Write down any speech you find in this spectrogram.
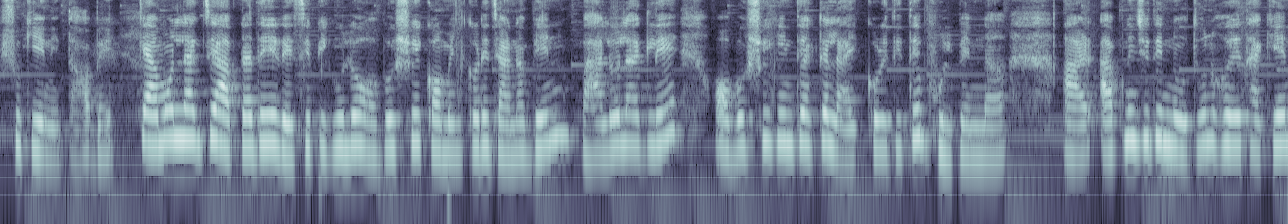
শুকিয়ে নিতে হবে। কেমন লাগছে আপনাদের রেসিপিগুলো অবশ্যই কমেন্ট করে জানাবেন। ভালো লাগলে অবশ্যই কিন্তু একটা লাইক করে দিতে ভুলবেন না। আর আপনি যদি নতুন হয়ে থাকেন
